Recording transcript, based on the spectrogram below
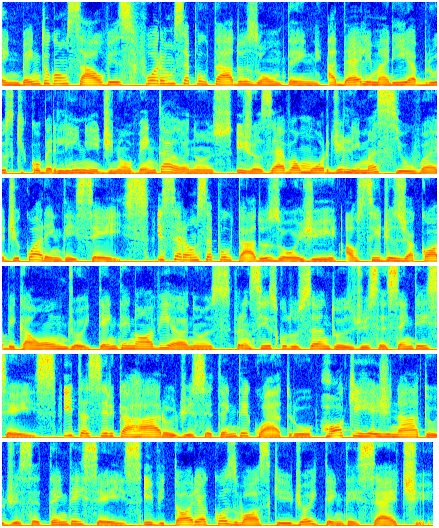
Em Bento Gonçalves foram sepultados ontem Adele Maria Brusque Coberlini, de 90 anos, e José Valmor de Lima Silva, de 46. E serão sepultados hoje Alcides Jacob Caon, de 89 anos, Francisco dos Santos, de 66, Itacir Carraro, de 74, Roque Reginato, de 76 e Vitória Kozwoski, de 87.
